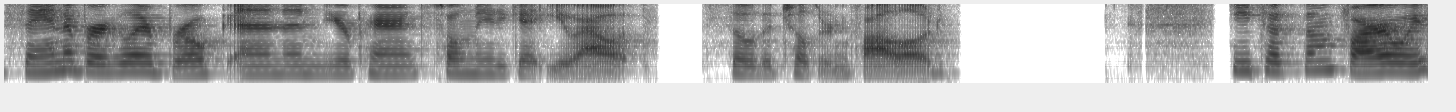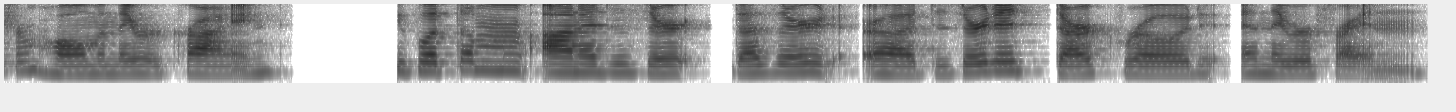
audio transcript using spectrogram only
saying a burglar broke in and your parents told me to get you out. So the children followed. He took them far away from home and they were crying. He put them on a desert, desert, uh, deserted, dark road and they were frightened.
